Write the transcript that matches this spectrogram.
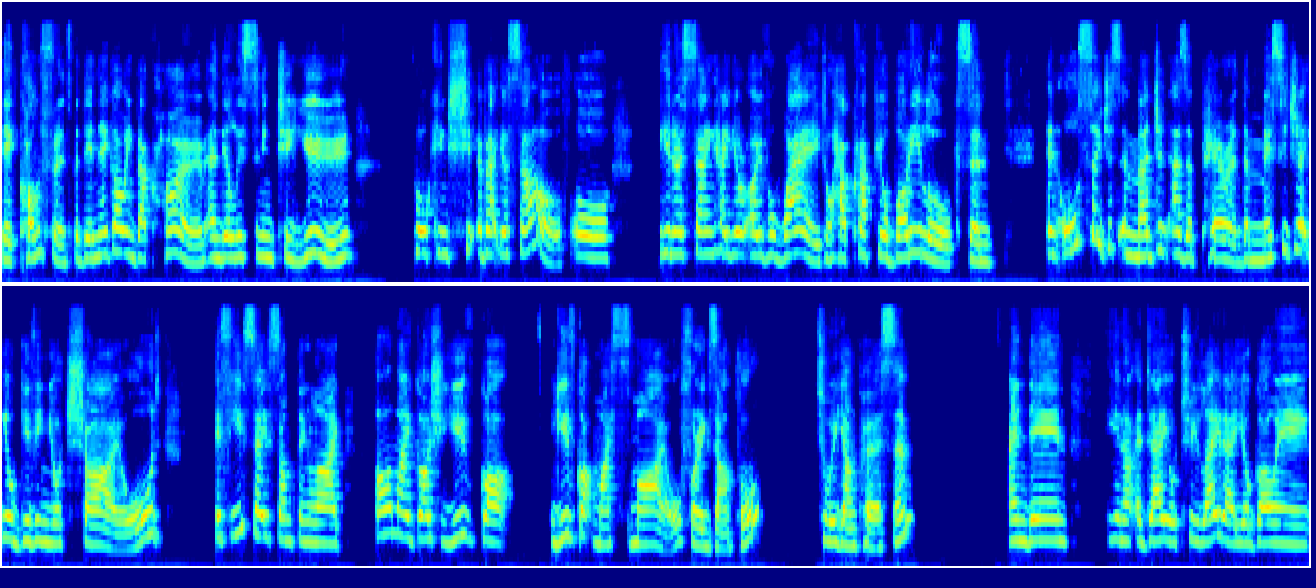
their confidence. But then they're going back home and they're listening to you talking shit about yourself or, you know, saying how you're overweight or how crap your body looks. And and also just imagine as a parent the message that you're giving your child if you say something like, "Oh my gosh, you've got you've got my smile," for example, to a young person, and then you know a day or two later you're going,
